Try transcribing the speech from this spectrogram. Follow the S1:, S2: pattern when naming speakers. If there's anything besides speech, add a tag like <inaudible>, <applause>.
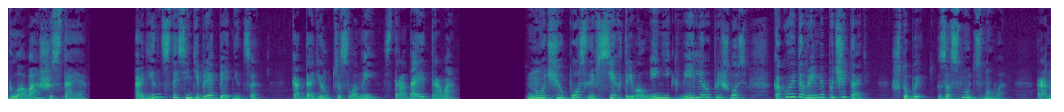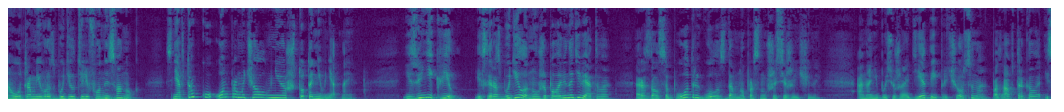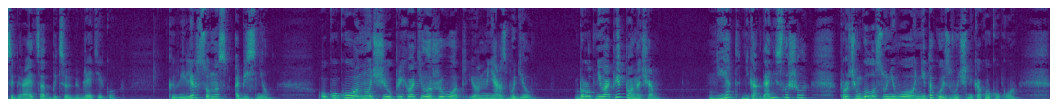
S1: Глава шестая. 11 сентября, пятница. Когда дерутся слоны, страдает трава. Ночью после всех треволнений Квиллеру пришлось какое-то время почитать, чтобы заснуть снова. Рано утром его разбудил телефонный звонок. Сняв трубку, он промычал в нее что-то невнятное. «Извини, Квилл, если разбудила, но уже половина девятого», раздался бодрый голос давно проснувшейся женщины. Она, небось, уже одета и причесана, позавтракала и собирается отбыть свою библиотеку. Квиллер сонно объяснил. «У Куку ночью прихватило живот, и он меня разбудил. Брут не вопит по ночам?» «Нет, никогда не слышала. Впрочем, голос у него не такой звучный, как у Куко.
